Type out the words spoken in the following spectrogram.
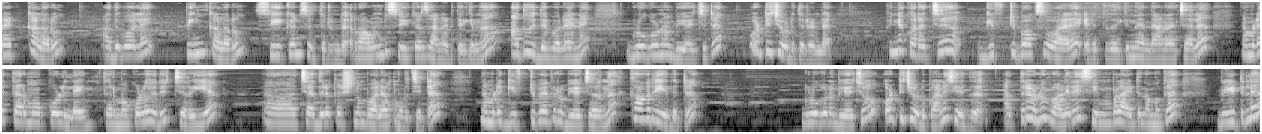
റെഡ് കളറും അതുപോലെ പിങ്ക് കളറും സ്വീക്വൻസ് എടുത്തിട്ടുണ്ട്. റൗണ്ട് സ്വീക്വൻസ് ആണ് എടുത്തിരിക്കുന്നത്. അതും ഇതേപോലെ തന്നെ ഗ്ലൂഗോൺ ഉപയോഗിച്ചിട്ട് ഒട്ടിച്ചു കൊടുത്തിട്ടുണ്ട്. പിന്നെ കുറച്ച് ഗിഫ്റ്റ് ബോക്സ് പോലെ എടുത്തിരിക്കുന്നത് എന്താണെന്ന് വെച്ചാൽ നമ്മുടെ തെർമോക്കോളില്ലേ തെർമോക്കോൾ ഒരു ചെറിയ ആ, ചതുര കഷ്ണം പോലെ മുറിച്ചിട്ട് നമ്മുടെ ഗിഫ്റ്റ് പേപ്പർ ഉപയോഗിച്ചതൊന്ന് കവർ ചെയ്തിട്ട് ഗ്ലൂഗൺ ഉപയോഗിച്ച് ഒട്ടിച്ചു കൊടുക്കുകയാണ് ചെയ്തത്. അത്രേ ഉള്ളൂ. വളരെ സിമ്പിളായിട്ട് നമുക്ക് വീട്ടിൽ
